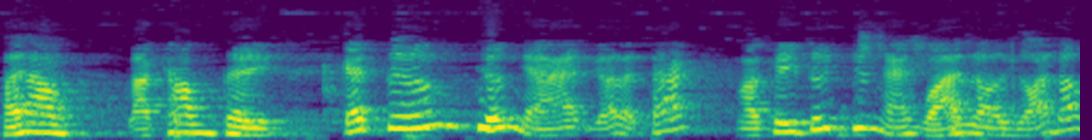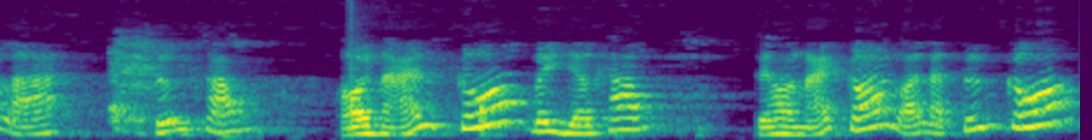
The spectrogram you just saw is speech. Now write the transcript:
Phải không? Là không thì cái tướng chướng ngại, gọi là sắc. Mà khi tướng chướng ngại hoại rồi, gọi đó là tướng sống. Hồi nãy có, bây giờ không. Thì hồi nãy có gọi là tướng có,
